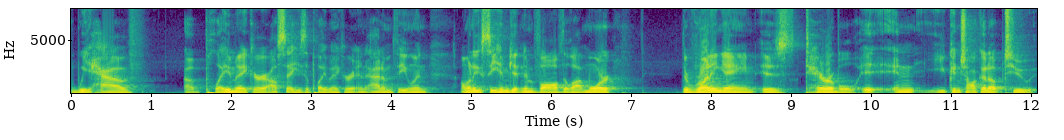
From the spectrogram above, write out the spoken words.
we have a playmaker. I'll say he's a playmaker, and Adam Thielen. I want to see him getting involved a lot more. The running game is terrible, it, and you can chalk it up to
